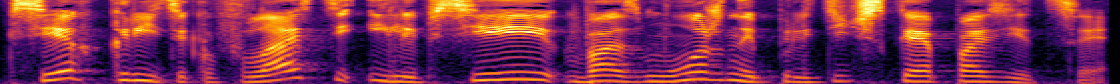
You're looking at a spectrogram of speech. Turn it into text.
всех критиков власти или всей возможной политической оппозиции.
